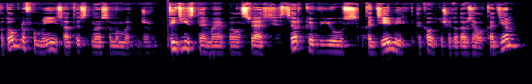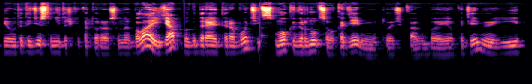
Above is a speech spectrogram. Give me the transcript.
фотографом и, соответственно, самым менеджером. Это единственная моя была связь с церковью, с академией, как таковой, потому что я тогда взял академ. И вот это единственная ниточка, которая со мной была. И я, благодаря этой работе, смог вернуться в академию. То есть, как бы и в академию, и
